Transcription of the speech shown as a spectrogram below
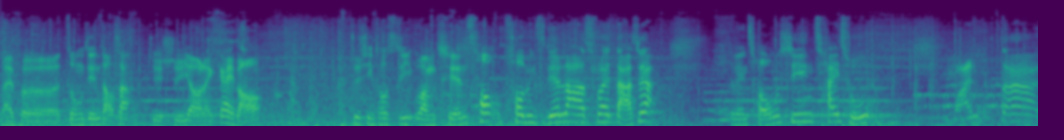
来破中间岛上继续要来盖堡。巨型投石往前冲，聪明直接拉出来打架。这边重新拆除，完蛋。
